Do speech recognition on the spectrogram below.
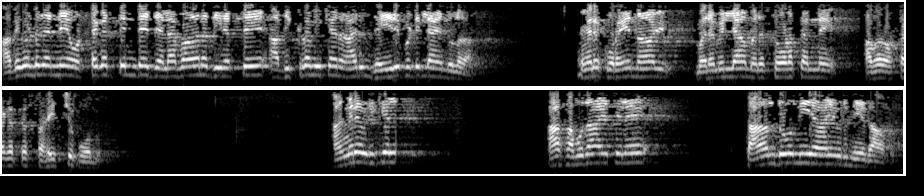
അതുകൊണ്ട് തന്നെ ഒട്ടകത്തിന്റെ ജലപാന ദിനത്തെ അതിക്രമിക്കാൻ ആരും ധൈര്യപ്പെട്ടില്ല എന്നുള്ളതാണ്. അങ്ങനെ കുറെ നാൾ മനമില്ലാ മനസ്സോടെ തന്നെ അവർ ഒട്ടകത്തെ സഹിച്ചു പോന്നു. അങ്ങനെ ഒരിക്കൽ ആ സമുദായത്തിലെ താന്തോന്നിയായ ഒരു നേതാവ്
